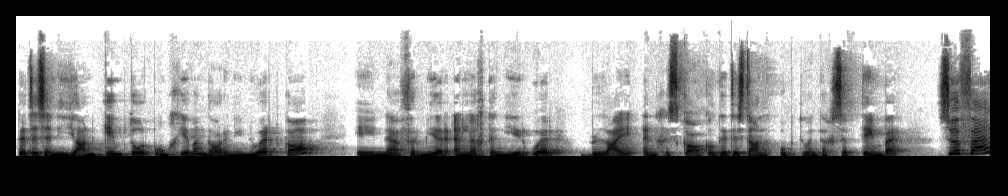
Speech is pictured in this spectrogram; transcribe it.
Dit is in die Jan Kempdorp omgewing daar in die Noord-Kaap en uh, vir meer inligting hieroor bly ingeskakel. Dit is dan op 20 September. Sover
